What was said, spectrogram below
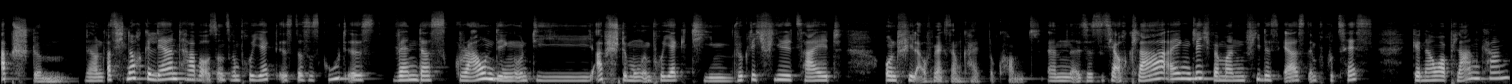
abstimmen. Ja, und was ich noch gelernt habe aus unserem Projekt ist, dass es gut ist, wenn das Grounding und die Abstimmung im Projektteam wirklich viel Zeit und viel Aufmerksamkeit bekommt. Ähm, also es ist ja auch klar eigentlich, wenn man vieles erst im Prozess genauer planen kann.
